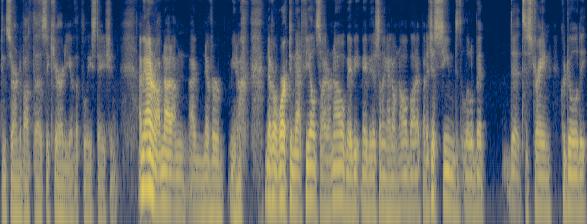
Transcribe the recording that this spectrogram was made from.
concerned about the security of the police station. I mean, I don't know. I'm not. I'm. I've never, you know, never worked in that field, so I don't know. Maybe, maybe there's something I don't know about it, but it just seemed a little bit to, strain credulity.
